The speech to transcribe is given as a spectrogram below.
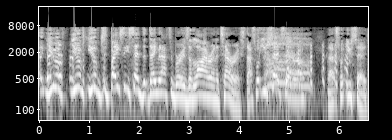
Uh, you have you have you have just basically said that David Attenborough is a liar and a terrorist. That's what you said, Sarah. That's what you said.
